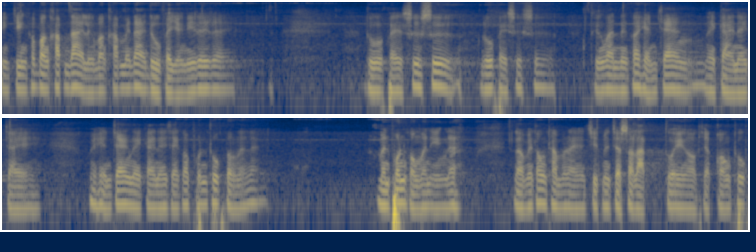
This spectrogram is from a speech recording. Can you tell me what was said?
จริง ๆเขาบังคับได้หรือบังคับไม่ได้ดูไปอย่างนี้เรื่อยๆ ดูไปซื่อๆรู้ไปซื่อๆถึงวันหนึ่งก็เห็นแจ้งในกายในใจไม่เห็นแจ้งในกายในใจก็พ้นทุกข์ตรงนั้นแหละ มันพ้นของมันเองนะ เราไม่ต้องทำอะไร จิตมันจะสลัดตัวเองออกจากกองทุกข์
